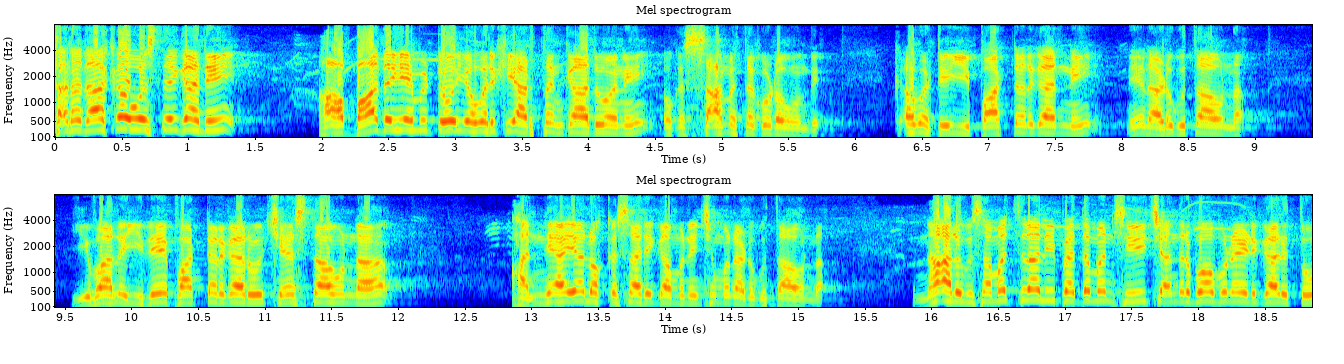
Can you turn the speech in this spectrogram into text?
తన దాకా వస్తే కానీ ఆ బాధ ఏమిటో ఎవరికి అర్థం కాదు అని ఒక సామెత కూడా ఉంది. కాబట్టి ఈ పార్ట్నర్ గారిని నేను అడుగుతా ఉన్నా. ఇవాళ ఇదే పార్ట్నర్ గారు చేస్తూ ఉన్న అన్యాయాలు ఒక్కసారి గమనించమని అడుగుతా ఉన్నా. నాలుగు సంవత్సరాలు ఈ పెద్ద మనిషి చంద్రబాబు నాయుడు గారితో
